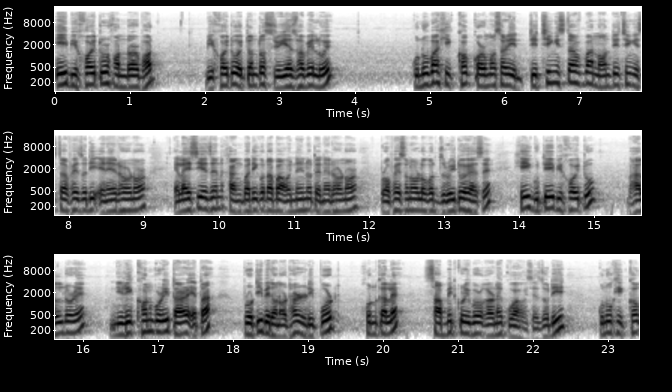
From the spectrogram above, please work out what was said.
এই বিষয়টোৰ সন্দৰ্ভত বিষয়টো অত্যন্ত ছিৰিয়াছভাৱে লৈ কোনোবা শিক্ষক কৰ্মচাৰী টিচিং ষ্টাফ বা নন টিচিং ষ্টাফে যদি এনেধৰণৰ এল আই চি এজেণ্ট সাংবাদিকতা বা অন্যান্য তেনেধৰণৰ প্ৰফেশ্যনৰ লগত জড়িত হৈ আছে সেই গোটেই বিষয়টো ভালদৰে নিৰীক্ষণ কৰি তাৰ এটা প্ৰতিবেদন অৰ্থাৎ ৰিপৰ্ট সোনকালে ছাবমিট কৰিবৰ কাৰণে কোৱা হৈছে। যদি কোনো শিক্ষক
